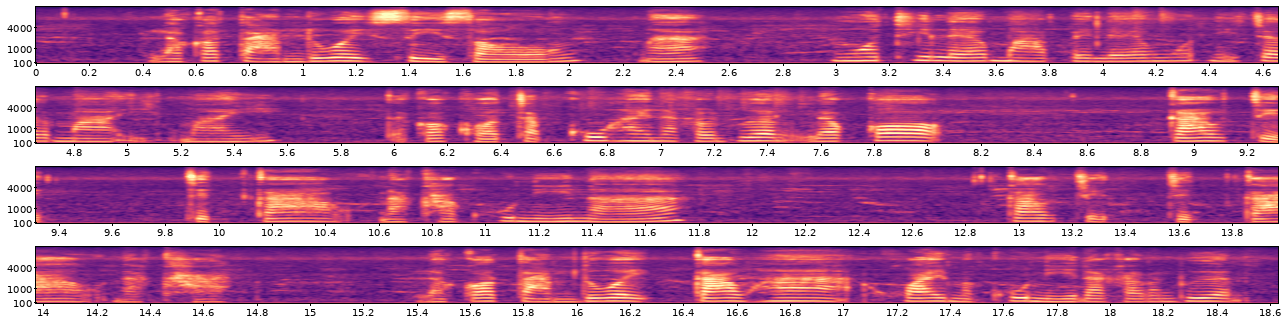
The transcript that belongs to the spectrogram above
ๆ แล้วก็ตามด้วย 42 นะ งวดที่แล้วมาไปแล้วงวดนี้จะมาอีกไหม แต่ก็ขอจับคู่ให้นะคะเพื่อนๆ แล้วก็ 9779 นะคะ คู่นี้นะ 9779 นะคะแล้วก็ตามด้วย 95 ควายมาคู่นี้นะคะเพื่อนๆ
